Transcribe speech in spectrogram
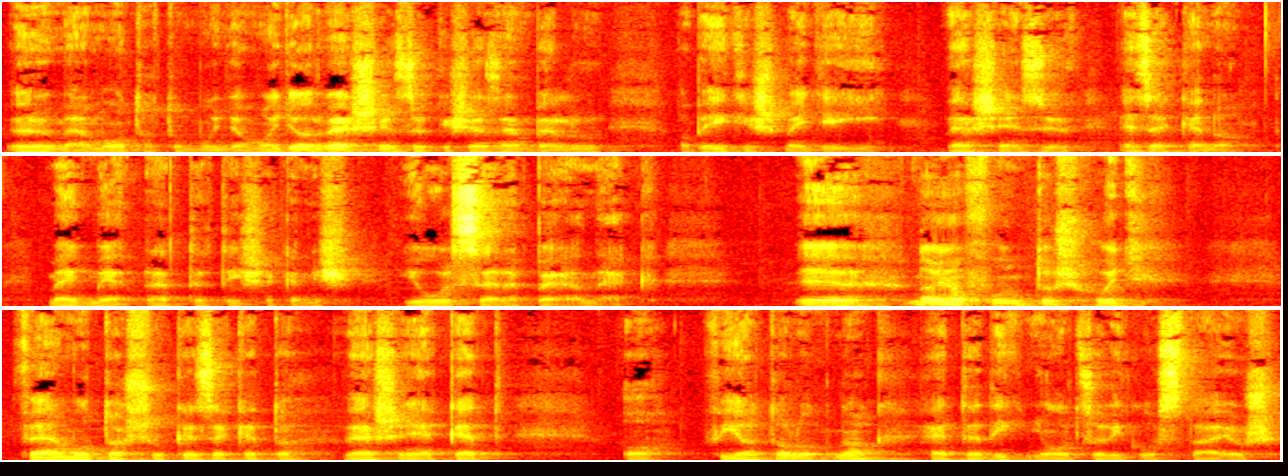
örömmel mondhatom, hogy a magyar versenyzők és ezen belül a Békés megyei versenyzők ezeken a megmérettetéseken is jól szerepelnek. Nagyon fontos, hogy felmutassuk ezeket a versenyeket a fiataloknak, 7.-8. osztályos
